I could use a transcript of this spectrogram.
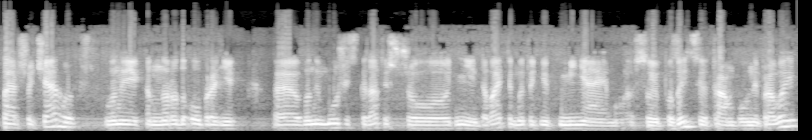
першу чергу, вони як там народообрані. е, Вони можуть сказати, що ні, давайте ми тоді міняємо свою позицію. Трамп був неправий.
